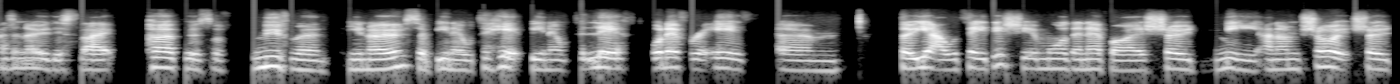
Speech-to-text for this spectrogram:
I don't know, this like purpose of movement, you know, so being able to hit, being able to lift, whatever it is. Um, so yeah, I would say this year more than ever, it showed me, and I'm sure it showed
